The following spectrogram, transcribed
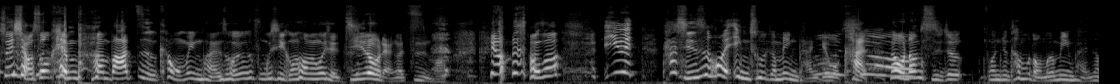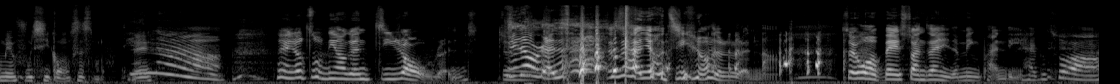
所以小时候看八八字、看我命盘的时候，就是夫妻宫上面会写“肌肉”两个字嘛。因为我想说，因为他其实是会印出一个命盘给我看，那我当时就完全看不懂那个命盘上面夫妻宫是什么。天哪！所以你就注定要跟肌肉人，肌肉人 就是很有肌肉的人呐、啊。所以我有被算在你的命盘里，还不错啊。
